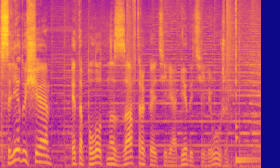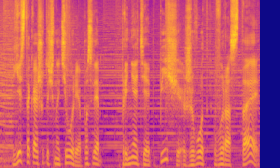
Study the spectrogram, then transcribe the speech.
Следующее – это плотно завтракать или обедать или ужинать. Есть такая шуточная теория. После принятия пищи живот вырастает,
